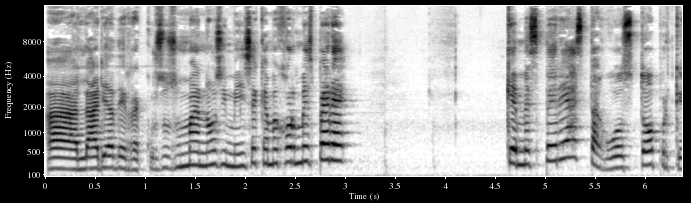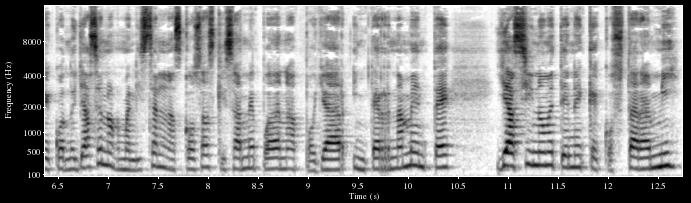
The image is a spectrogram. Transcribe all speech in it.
al área de recursos humanos y me dice que mejor me espere. Que me espere hasta agosto porque cuando ya se normalizan las cosas quizá me puedan apoyar internamente y así no me tiene que costar a mí.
